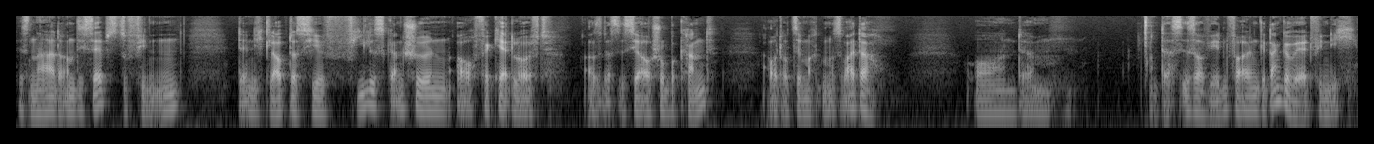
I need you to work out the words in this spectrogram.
ist nahe daran, sich selbst zu finden. Denn ich glaube, dass hier vieles ganz schön auch verkehrt läuft. Also das ist ja auch schon bekannt, aber trotzdem macht man es weiter. Und ähm, das ist auf jeden Fall ein Gedanke wert, finde ich.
